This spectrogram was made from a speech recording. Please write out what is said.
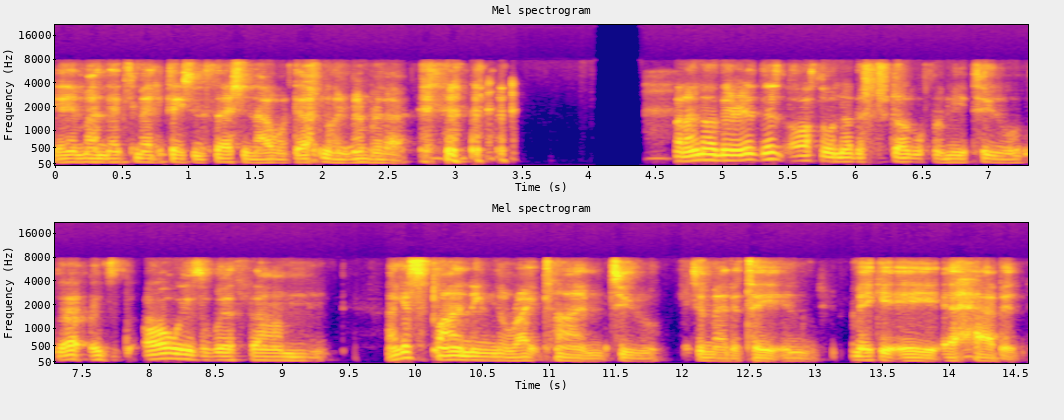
in my next meditation session i will definitely remember that. But i know there is there's also another struggle for me too. That it's always with um i guess finding the right time to to meditate and make it a, a habit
